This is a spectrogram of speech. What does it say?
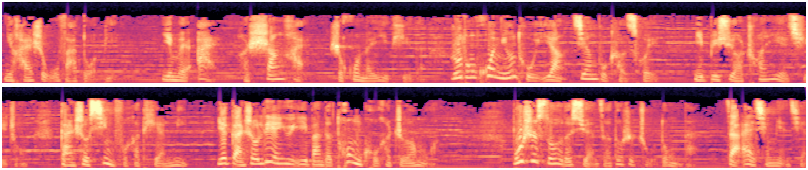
你还是无法躲避，因为爱和伤害是混为一体的，如同混凝土一样坚不可摧。你必须要穿越其中，感受幸福和甜蜜，也感受炼狱一般的痛苦和折磨。不是所有的选择都是主动的，在爱情面前，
